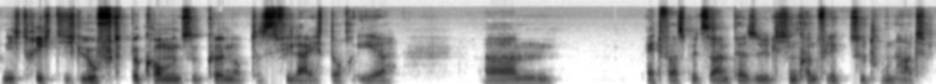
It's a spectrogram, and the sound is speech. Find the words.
nicht richtig Luft bekommen zu können, ob das vielleicht doch eher ähm, etwas mit seinem persönlichen Konflikt zu tun hat.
